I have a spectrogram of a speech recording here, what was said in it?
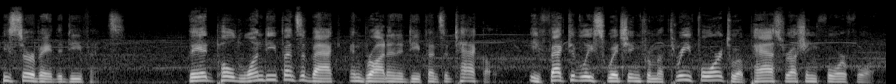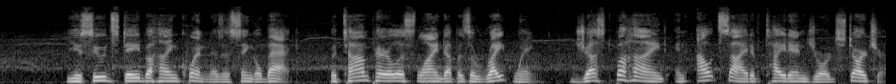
He surveyed the defense. They had pulled one defensive back and brought in a defensive tackle, effectively switching from a 3 4 to a pass rushing 4 4. Yasud stayed behind Quentin as a single back, but Tom Perilous lined up as a right wing, just behind and outside of tight end George Starcher,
